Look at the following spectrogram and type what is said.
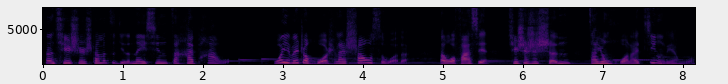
但其实是他们自己的内心在害怕我。我以为这火是来烧死我的，但我发现其实是神在用火来净炼我。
